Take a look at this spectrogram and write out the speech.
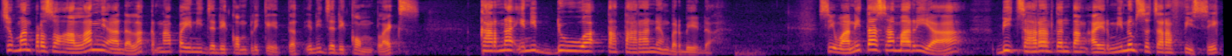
Cuman persoalannya adalah kenapa ini jadi complicated, ini jadi kompleks, karena ini dua tataran yang berbeda. Si wanita Samaria bicara tentang air minum secara fisik,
